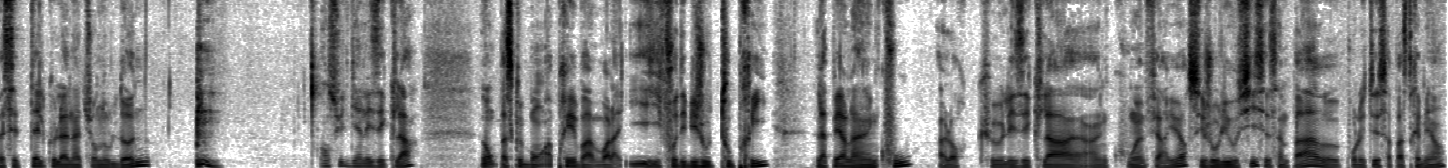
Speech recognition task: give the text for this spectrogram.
bah, c'est tel que la nature nous le donne. Ensuite vient les éclats. Non, parce que bon, après, bah, voilà, il faut des bijoux de tout prix. La perle a un coût, alors que les éclats a un coût inférieur. C'est joli aussi, c'est sympa. Euh, pour l'été, ça passe très bien.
